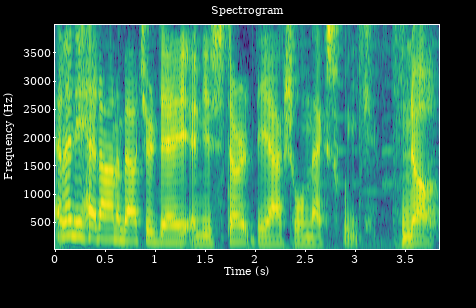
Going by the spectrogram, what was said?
and then you head on about your day and you start the actual next week. No.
